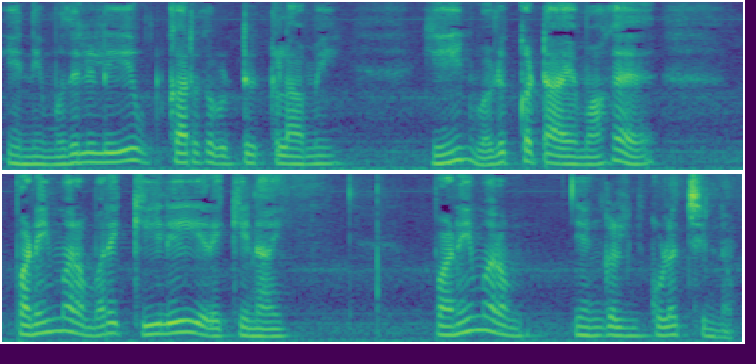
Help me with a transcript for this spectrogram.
என்னை முதலிலேயே உட்கார்க்க விட்டிருக்கலாமே. ஏன் வலுக்கட்டாயமாக பனைமரம் வரை கீழே இறக்கினாய். பனைமரம் எங்களின் குலச்சின்னம்.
